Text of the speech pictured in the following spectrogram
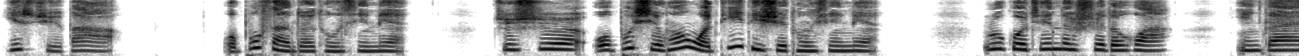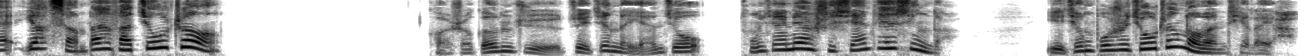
也许吧，我不反对同性恋，只是我不喜欢我弟弟是同性恋。如果真的是的话，应该要想办法纠正。可是根据最近的研究，同性恋是先天性的，已经不是纠正的问题了呀。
